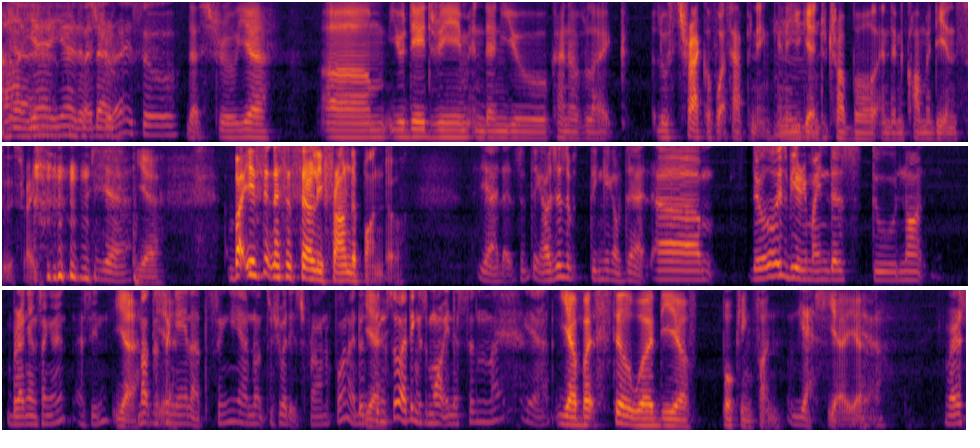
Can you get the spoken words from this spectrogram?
Ah, yeah, yeah, things that's like true. that, right? So That's true, yeah. Um, you daydream and then you kind of like lose track of what's happening and then you get into trouble and then comedy ensues, right? yeah, yeah. But is it necessarily frowned upon though? yeah, that's the thing. I was just thinking of that. Um, there will always be reminders to not berangan sangat, as in Yeah, not to yeah. lah. To sengih, I'm not too sure it's frowned upon. I don't Yeah. think so. I think it's more innocent, like yeah. Yeah, but still worthy of poking fun. Yes. Yeah, yeah. yeah. Whereas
